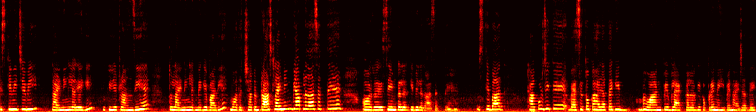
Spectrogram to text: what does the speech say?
इसके नीचे भी लाइनिंग लगेगी क्योंकि ये ट्रांजी है। तो लाइनिंग लगने के बाद ये बहुत अच्छा कंट्रास्ट लाइनिंग भी आप लगा सकते हैं और सेम कलर की भी लगा सकते हैं। उसके बाद ठाकुर जी के, वैसे तो कहा जाता है कि भगवान पे ब्लैक कलर के कपड़े नहीं पहनाए जाते,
